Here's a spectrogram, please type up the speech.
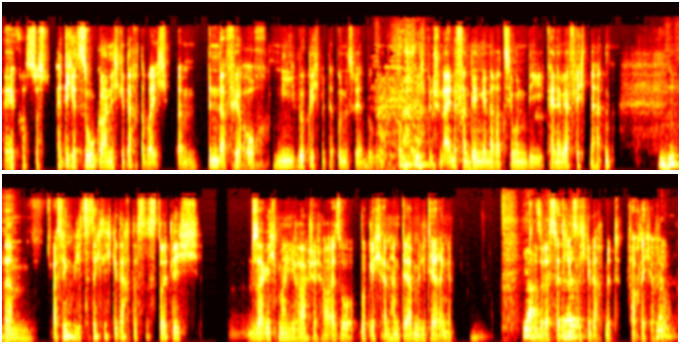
Okay, krass. Das hätte ich jetzt so gar nicht gedacht, aber ich ähm, bin dafür auch nie wirklich mit der Bundeswehr in Berührung gekommen. ich bin schon eine von den Generationen, die keine Wehrpflicht mehr hatten. Mhm. Ähm, deswegen habe ich jetzt tatsächlich gedacht, das ist deutlich, sage ich mal, hierarchischer, also wirklich anhand der Militärringe. Ja. Also das hätte ich äh, jetzt nicht gedacht mit fachlicher ja. Führung.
